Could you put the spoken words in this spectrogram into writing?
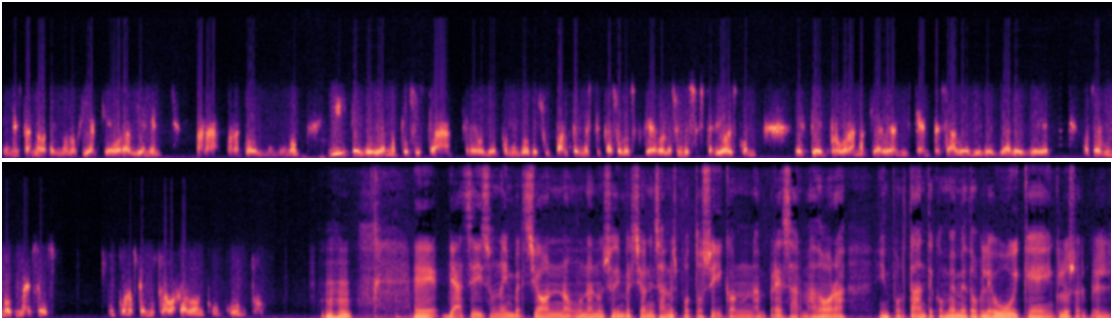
en esta nueva tecnología que ahora viene para, para todo el mundo, ¿no? Y el gobierno pues está, creo yo, poniendo de su parte, en este caso la Secretaría de Relaciones Exteriores, con este programa que ha, que ha empezado ellos ya desde hace algunos meses y con los que hemos trabajado en conjunto. Eh, ya se hizo una inversión, un anuncio de inversión en San Luis Potosí con una empresa armadora importante con BMW y que incluso el,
